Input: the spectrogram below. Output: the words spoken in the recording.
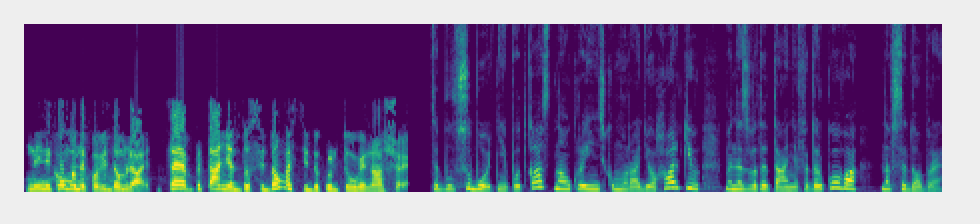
ні- нікому не повідомляють. Це питання до свідомості, до культури нашої. Це був суботній подкаст на українському радіо Харків. Мене звати Таня Федоркова. На все добре.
